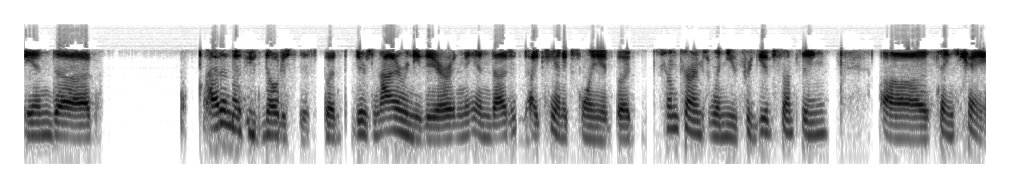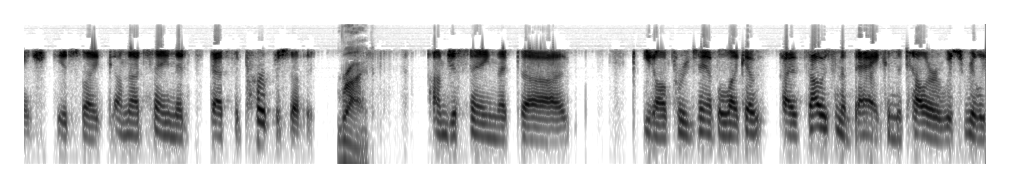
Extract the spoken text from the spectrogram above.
And uh, I don't know if you've noticed this, but there's an irony there, and, and I, I can't explain it. But sometimes when you forgive something, uh, things change. It's like I'm not saying that that's the purpose of it. Right. I'm just saying that, uh, you know, for example, like I, I, if I was in a bank and the teller was really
